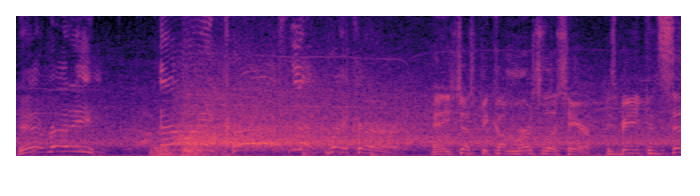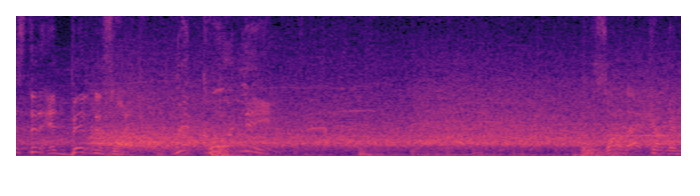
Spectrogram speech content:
Get ready. And he's just become merciless here. He's being consistent and businesslike. Ripcord knee. Saw that coming.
